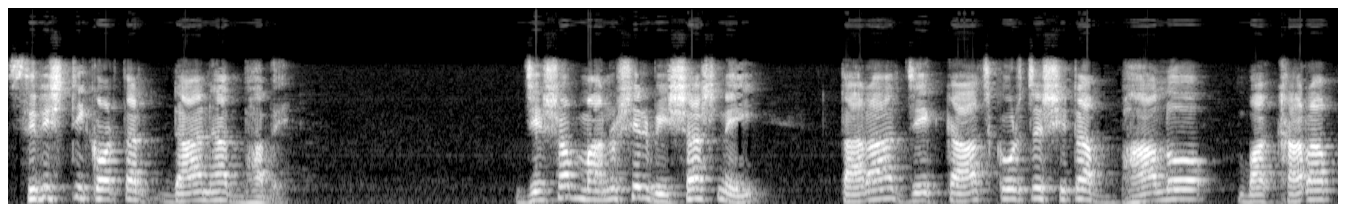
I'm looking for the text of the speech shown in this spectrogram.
সৃষ্টিকর্তার ডান হাত ভাবে। যেসব মানুষের বিশ্বাস নেই, তারা যে কাজ করছে সেটা ভালো বা খারাপ,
